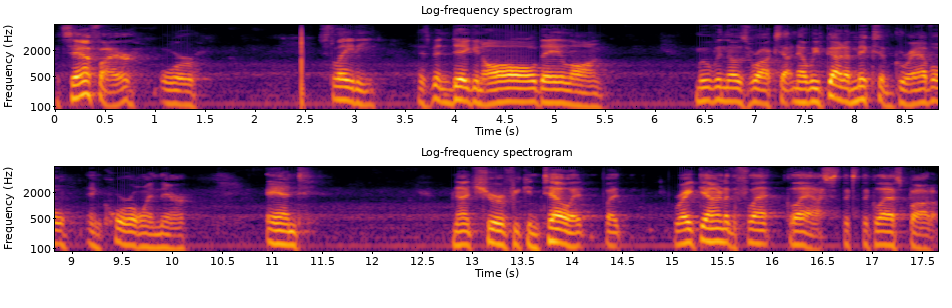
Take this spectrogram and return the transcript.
But Sapphire, or Slaty, has been digging all day long, moving those rocks out. Now, we've got a mix of gravel and coral in there. And not sure if you can tell it, but right down to the flat glass, that's the glass bottom.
